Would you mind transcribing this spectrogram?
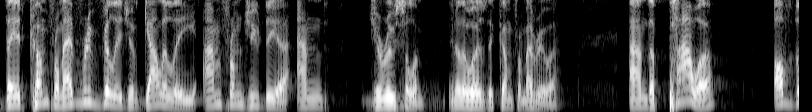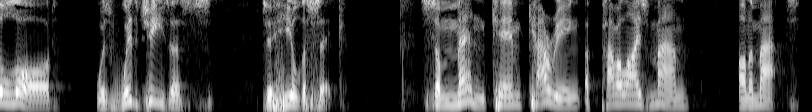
They had come from every village of Galilee and from Judea and Jerusalem. In other words, they come from everywhere. And the power of the Lord was with Jesus to heal the sick. Some men came carrying a paralyzed man on a mat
